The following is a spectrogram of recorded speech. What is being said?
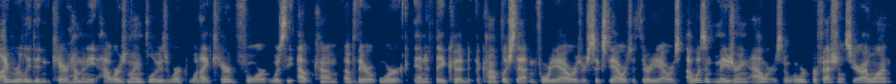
I really didn't care how many hours my employees worked. What I cared for was the outcome of their work. And if they could accomplish that in 40 hours or 60 hours or 30 hours, I wasn't measuring hours. We're professionals here. I want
